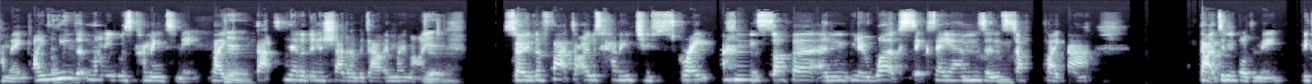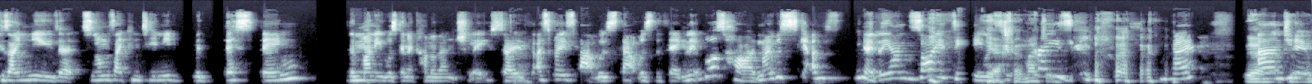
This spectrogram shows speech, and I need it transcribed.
coming. I knew that money was coming to me. Like yeah. that's never been a shadow of a doubt in my mind. Yeah. So the fact that I was having to scrape and suffer and you know work six a.m.s and mm. stuff like that, that didn't bother me because I knew that as long as I continued with this thing, the money was going to come eventually. So. I suppose that was that was the thing, and it was hard, and I was scared. You know, the anxiety was yeah, just crazy. you know. Yeah, and you know,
